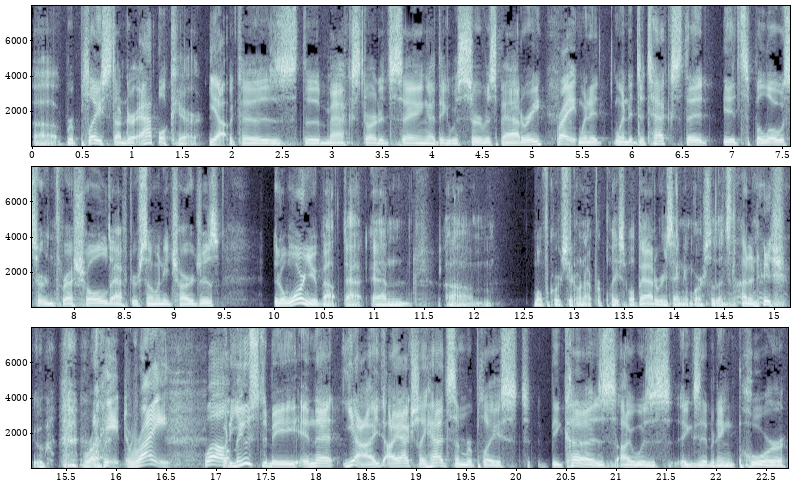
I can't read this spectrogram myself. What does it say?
uh, replaced under Apple Care. Yeah. because the Mac started saying, I think it was service battery. Right. when it when it detects that it's below a certain threshold after so many charges, it'll warn you about that. And um, well, of course, you don't have replaceable batteries anymore, so that's not an issue. Right, right. Well, But it used to be in that, yeah, I, I actually had some replaced because I was exhibiting poor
